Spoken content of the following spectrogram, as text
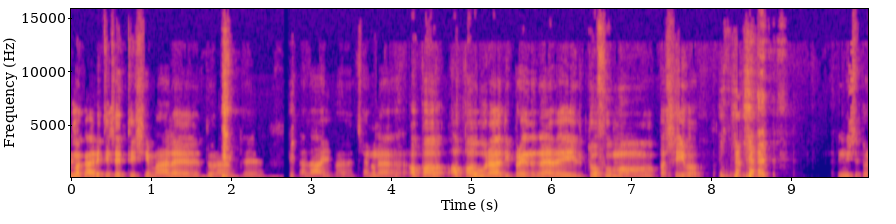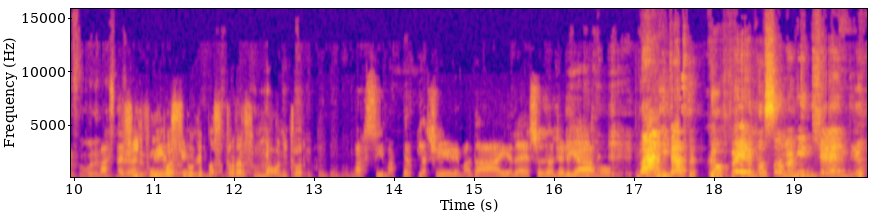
magari ti sentissi male durante la live. Cioè, non- ho, pa- ho paura di prendere il tuo fumo passivo. Quindi se per favore stai Sì, il fumo passivo che- che passa attraverso un monitor. Ma sì, ma per piacere, ma dai, adesso esageriamo. Vanitas, confermo, sono un incendio.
